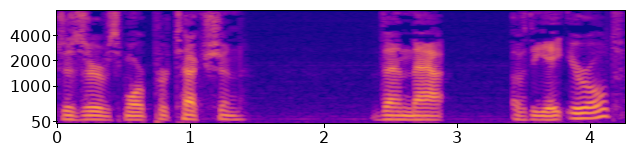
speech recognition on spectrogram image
deserves more protection than that of the eight year old?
